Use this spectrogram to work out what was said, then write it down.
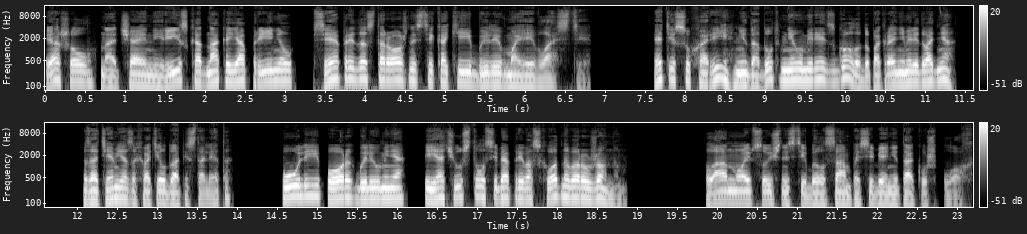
Я шел на отчаянный риск, однако я принял все предосторожности, какие были в моей власти. Эти сухари не дадут мне умереть с голоду, по крайней мере, два дня. Затем я захватил два пистолета. Пули и порох были у меня, и я чувствовал себя превосходно вооруженным. План мой, в сущности, был сам по себе не так уж плох.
